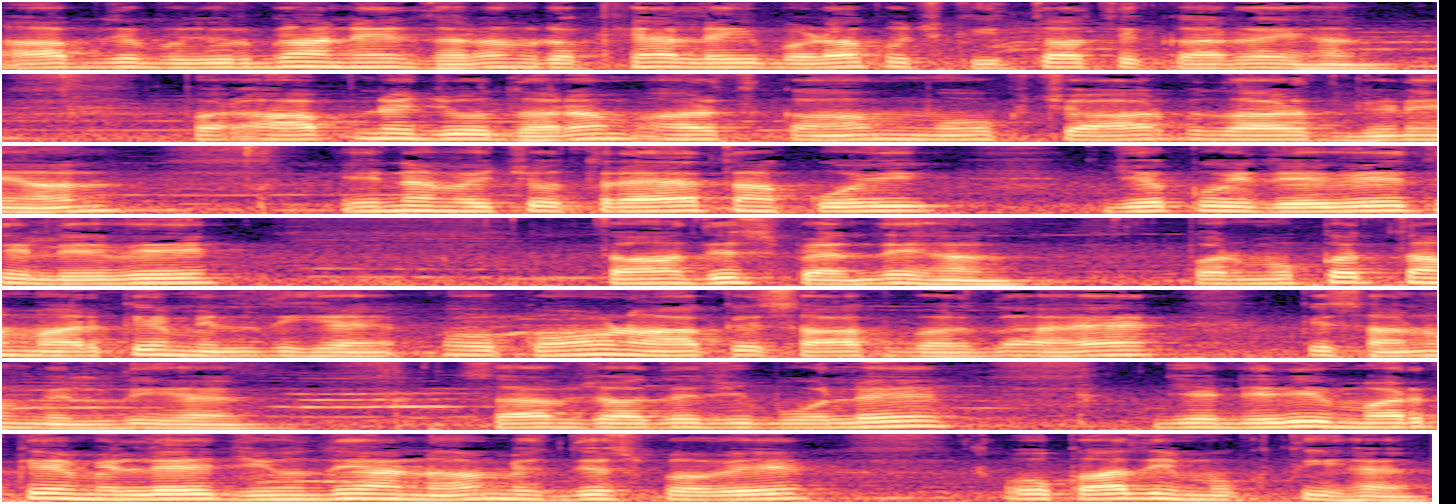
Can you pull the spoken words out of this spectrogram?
ਆਪ ਦੇ ਬਜ਼ੁਰਗਾਂ ਨੇ ਧਰਮ ਰੱਖਿਆ ਲਈ ਬੜਾ ਕੁਝ ਕੀਤਾ ਤੇ ਕਰ ਰਹੇ ਹਨ। ਪਰ ਆਪਨੇ ਜੋ ਧਰਮ, ਅਰਥ, ਕਾਮ, ਮੋਖ, ਚਾਰ ਪਦਾਰਥ ਗਿਣੇ ਹਨ, ਇਹਨਾਂ ਵਿੱਚੋਂ ਤ੍ਰੈ ਤਾਂ ਕੋਈ, ਜੇ ਕੋਈ ਦੇਵੇ ਤੇ ਲੇਵੇ ਤਾਂ ਦਿਸ ਪੈਂਦੇ ਹਨ। ਪਰ ਮੁਕਤ ਤਾਂ ਮਰ ਕੇ ਮਿਲਦੀ ਹੈ। ਉਹ ਕੌਣ ਆ ਕੇ ਸਾਖ ਭਰਦਾ ਹੈ ਕਿ ਸਾਨੂੰ ਮਿਲਦੀ ਹੈ? ਸਾਹਿਬਜ਼ਾਦੇ ਜੀ ਬੋਲੇ, ਜੇ ਨਿਰੀ ਮਰ ਕੇ ਮਿਲੇ, ਜਿਉਂਦਿਆਂ ਨਾ ਮਿਸ ਦਿਸ ਪਵੇ, ਉਹ ਕਾਦੀ ਮੁਕਤੀ ਹੈ?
